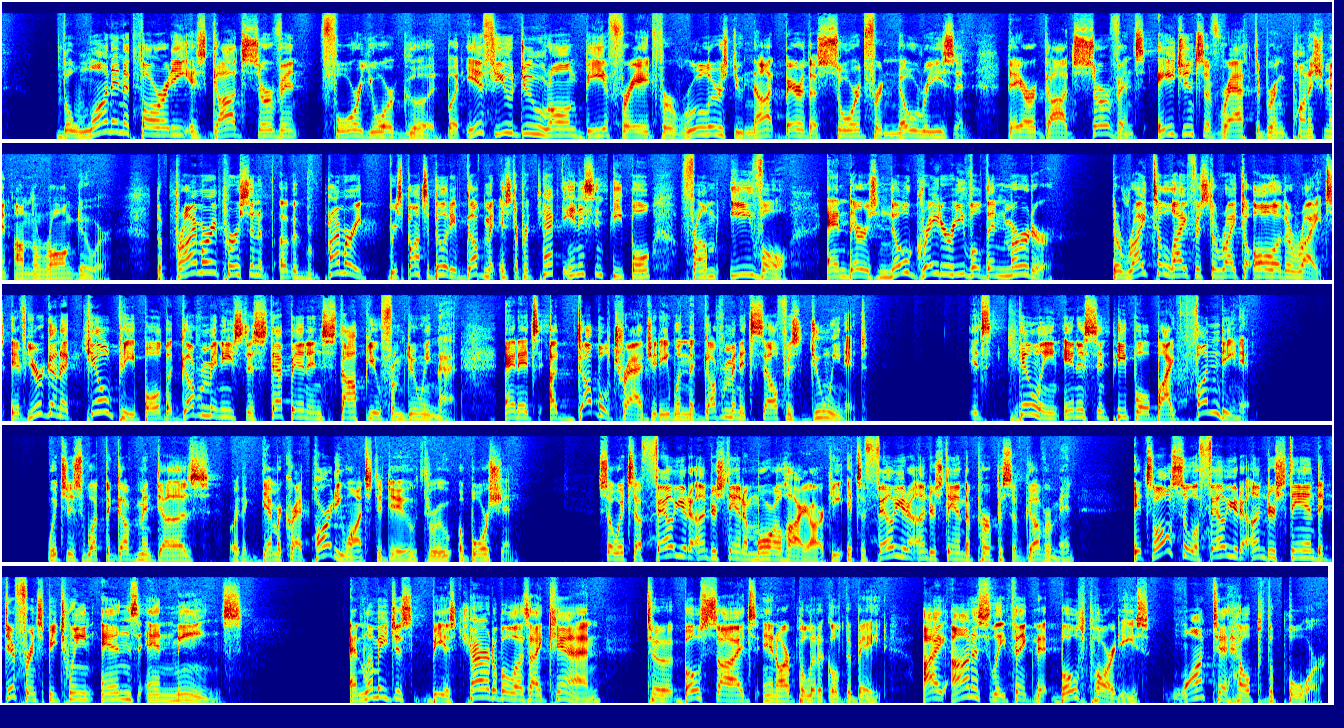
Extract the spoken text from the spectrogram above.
The one in authority is God's servant for your good. But if you do wrong, be afraid, for rulers do not bear the sword for no reason. They are God's servants, agents of wrath to bring punishment on the wrongdoer. The primary person, uh, primary responsibility of government is to protect innocent people from evil. And there is no greater evil than murder. The right to life is the right to all other rights. If you're going to kill people, the government needs to step in and stop you from doing that. And it's a double tragedy when the government itself is doing it. It's killing innocent people by funding it, which is what the government does, or the Democrat Party wants to do through abortion. So it's a failure to understand a moral hierarchy. It's a failure to understand the purpose of government. It's also a failure to understand the difference between ends and means. And let me just be as charitable as I can to both sides in our political debate. I honestly think that both parties want to help the poor.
